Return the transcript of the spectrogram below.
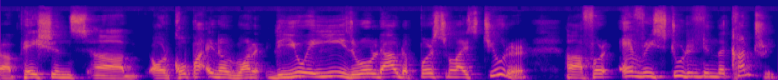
uh, patients um, or Copilot, you know, one, the UAE has rolled out a personalized tutor uh, for every student in the country.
